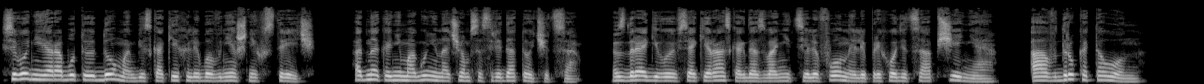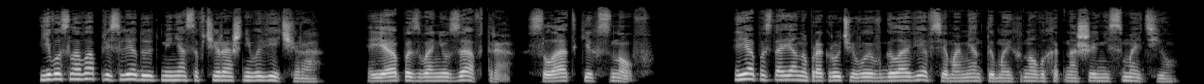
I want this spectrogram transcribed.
Сегодня я работаю дома без каких-либо внешних встреч однако не могу ни на чем сосредоточиться. Вздрагиваю всякий раз, когда звонит телефон или приходит сообщение. А вдруг это он? Его слова преследуют меня со вчерашнего вечера. «Я позвоню завтра. Сладких снов». Я постоянно прокручиваю в голове все моменты моих новых отношений с Мэтью.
